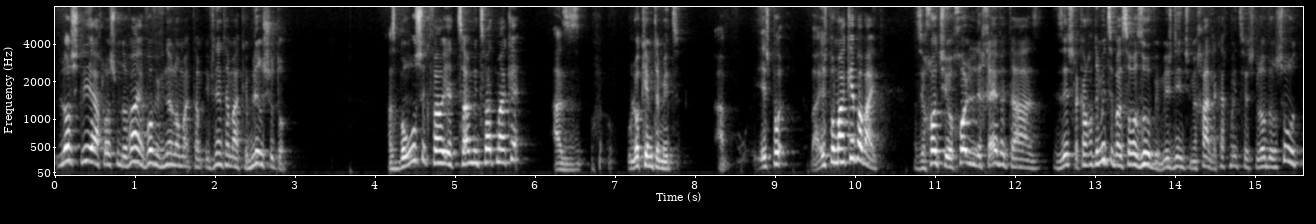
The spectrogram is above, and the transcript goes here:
לא שליח, לא שום דבר, יבוא ויבנה לו, את המעקה, בלי רשותו. אז ברור שכבר יצא מצוות מעקה. אז הוא לא קיים המצווה. יש פה, יש פה מעקה בבית. אז יכול להיות שהוא יכול לחייב את זה שלקח לו את המצווה בעשור הזובים. יש דין שאחד לקח מצווה שלא ברשות,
